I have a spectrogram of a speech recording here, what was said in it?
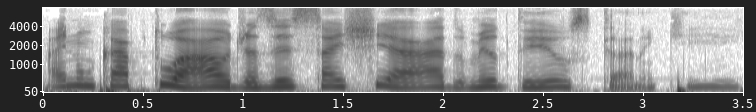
Aí não capto áudio, às vezes sai chiado. Meu Deus, cara, que.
